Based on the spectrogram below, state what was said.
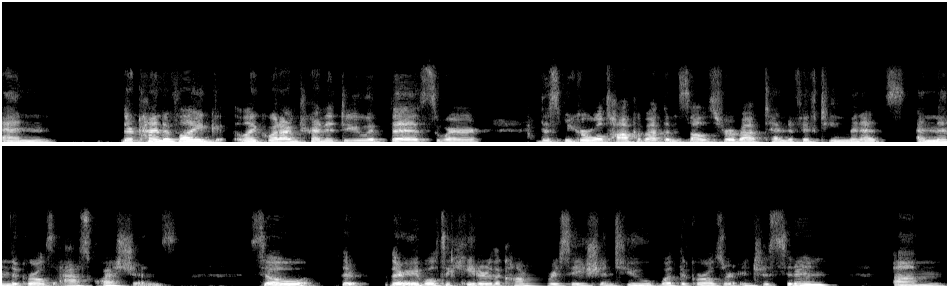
and they're kind of like like what I'm trying to do with this, where the speaker will talk about themselves for about 10 to 15 minutes, and then the girls ask questions. So they're, they're able to cater the conversation to what the girls are interested in. Um,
